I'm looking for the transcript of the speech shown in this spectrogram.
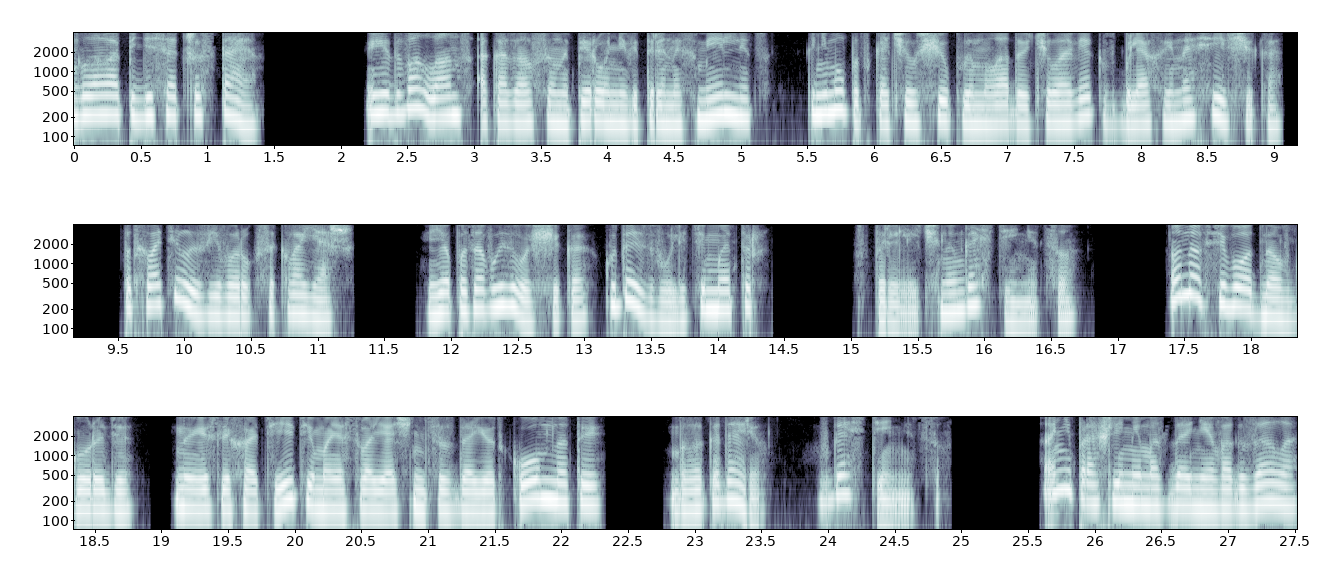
Глава 56. Едва Ланс оказался на перроне ветряных мельниц, к нему подскочил щуплый молодой человек с бляхой носильщика, подхватил из его рук саквояж. «Я позову извозчика. Куда изволите, мэтр?» «В приличную гостиницу». «Она всего одна в городе. Но если хотите, моя своячница сдаёт комнаты». «Благодарю. В гостиницу». Они прошли мимо здания вокзала,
